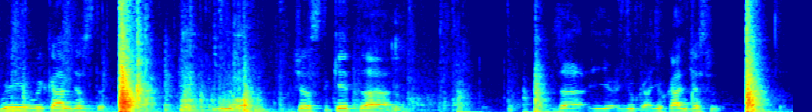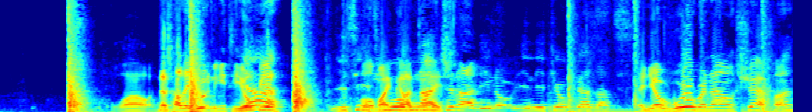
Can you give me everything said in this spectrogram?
we we can just you know just get the the you you, you can just Wow. That's how they do it in Ethiopia? Yeah. You see, Oh it's my God, nice. natural, you know. In Ethiopia, that's And you're a world-renowned chef, huh?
